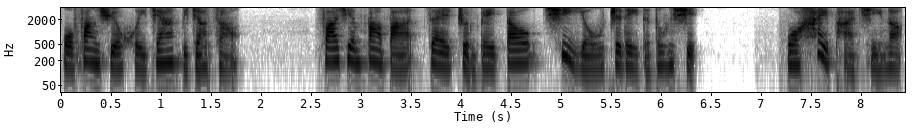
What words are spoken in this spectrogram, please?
我放学回家比较早，发现爸爸在准备刀、汽油之类的东西，我害怕极了。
